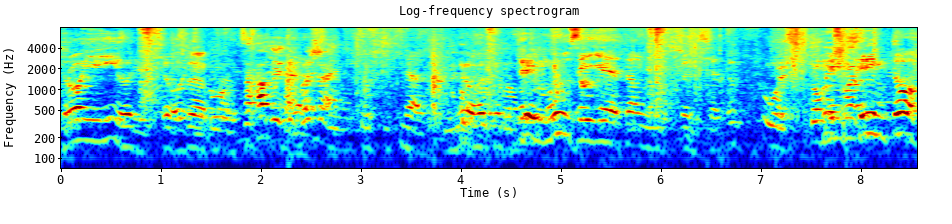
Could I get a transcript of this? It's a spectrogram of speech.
Троє Ігорів сьогодні. О, Загадуйте бажання. Нього тут три музи є, там щось. а Тут Ось, то крім, вийшла, крім того,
